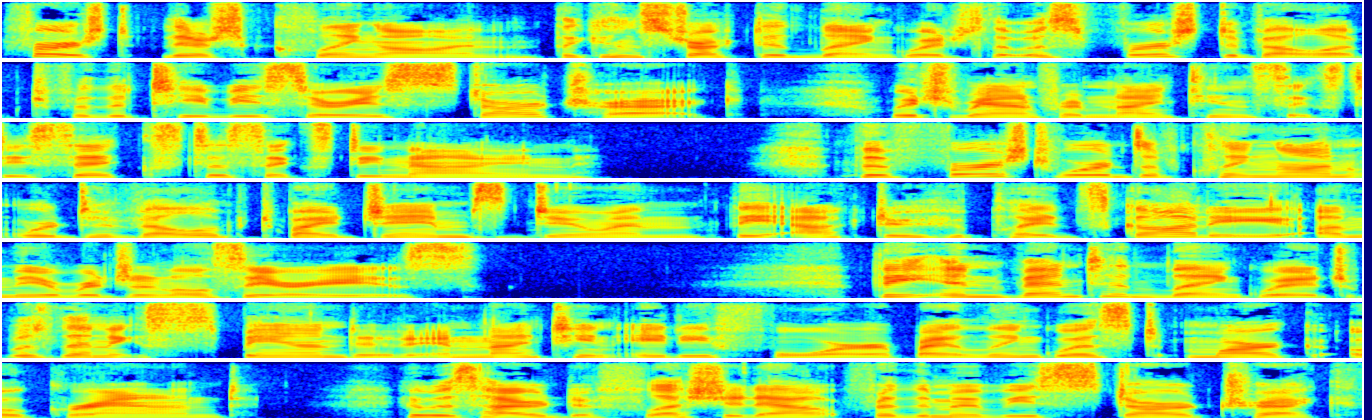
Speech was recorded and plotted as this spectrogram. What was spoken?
First, there's Klingon, the constructed language that was first developed for the TV series Star Trek, which ran from 1966 to 69. The first words of Klingon were developed by James Doohan, the actor who played Scotty on the original series. The invented language was then expanded in 1984 by linguist Marc Okrand, who was hired to flesh it out for the movie Star Trek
